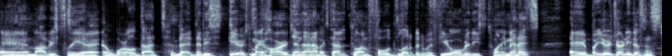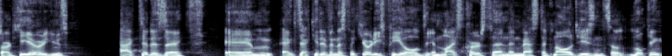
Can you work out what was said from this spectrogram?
um, obviously a, a world that, that, that is dear to my heart and that I'm excited to unfold a little bit with you over these 20 minutes. Uh, but your journey doesn't start here. You've acted as a um, executive in the security field in LivePerson and mass technologies. And so looking, you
